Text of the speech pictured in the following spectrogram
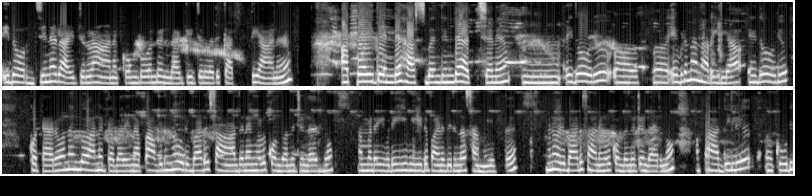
ഇത് ഒറിജിനൽ ആയിട്ടുള്ള ആനക്കൊമ്പ് കൊണ്ട് ഉണ്ടാക്കിയിട്ടുള്ള ഒരു കത്തിയാണ്. അപ്പോൾ ഇത് എന്റെ ഹസ്ബൻഡിന്റെ അച്ഛന് ഇത് ഒരു എവിടെ നിന്നാണെന്നറിയില്ല ഇത് ഒരു കൊട്ടാരം എന്തോ ആണ് കേട്ടോ പറയുന്നത് അപ്പോൾ അവിടുന്ന് ഒരുപാട് സാധനങ്ങൾ കൊണ്ടുവന്നിട്ടുണ്ടായിരുന്നു. നമ്മുടെ ഇവിടെ ഈ വീട് പണിതിരുന്ന സമയത്ത് അങ്ങനെ ഒരുപാട് സാധനങ്ങൾ കൊണ്ടുവന്നിട്ടുണ്ടായിരുന്നു. അപ്പോൾ അതിൽ കൂടി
